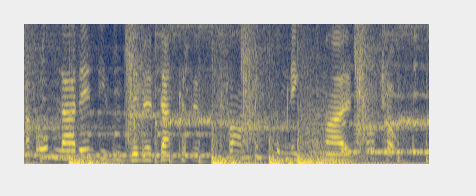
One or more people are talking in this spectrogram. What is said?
nach oben lade. In diesem Sinne, danke fürs Zuschauen, bis zum nächsten Mal. Ciao, ciao.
